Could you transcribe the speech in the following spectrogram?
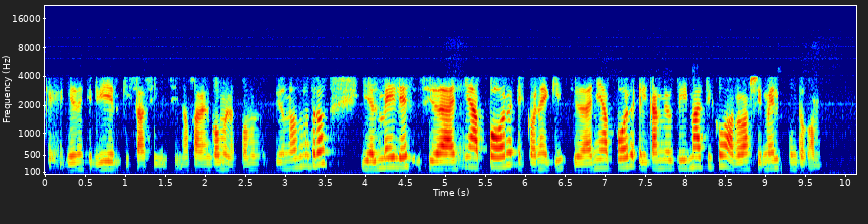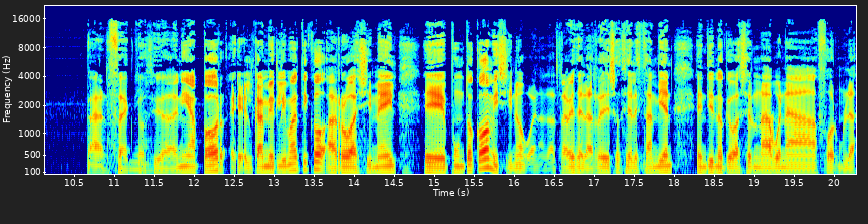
que quieren escribir, quizás si, si no saben cómo, los podemos escribir nosotros. Y el mail es ciudadanía por, es con X, ciudadanía por el cambio climático, arroba gmail.com. Perfecto, ciudadanía por eh, el cambio climático, arroba gmail eh, punto com, y si no, bueno, a través de las redes sociales también, entiendo que va a ser una buena fórmula.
